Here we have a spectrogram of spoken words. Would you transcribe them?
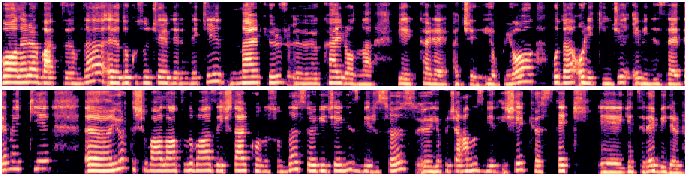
Boğalara baktığımda e, 9. evlerindeki Merkür e, Kayron'la bir kare açı yapıyor. Bu da 12. evinizde. Demek ki e, yurt dışı bağlantılı bazı işler konusunda söyleyeceğiniz bir söz e, yapacağınız bir işe köstek e, getirebilir.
